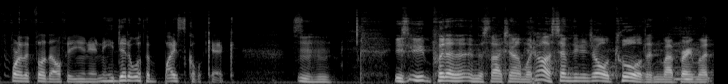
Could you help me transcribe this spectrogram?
for the Philadelphia Union. He did it with a bicycle kick. You, you put it in the slide channel. I'm like, oh, 17 years old, cool. Then my brain went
